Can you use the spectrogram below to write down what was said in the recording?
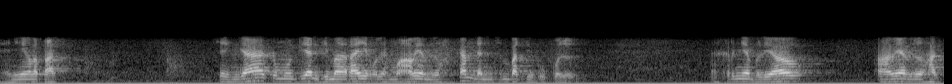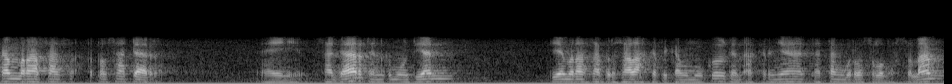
Nah, ini yang lepas. Sehingga kemudian dimarahi oleh Muawiyah bin Hakam dan sempat dipukul. Akhirnya beliau Muawiyah bin Hakam merasa atau sadar. Nah ini, sadar dan kemudian dia merasa bersalah ketika memukul dan akhirnya datang ke Rasulullah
